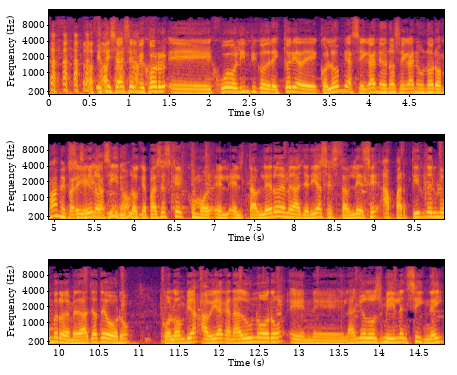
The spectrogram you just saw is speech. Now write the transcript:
Este ya es el mejor eh, juego olímpico de la historia de Colombia. Se gane o no se gane un oro más, me parece Sí, que lo, es así, ¿no? Lo que pasa es que como el, el tablero de medallería se establece a partir del número de medallas de oro, Colombia había ganado un oro en el año 2000 en Sydney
